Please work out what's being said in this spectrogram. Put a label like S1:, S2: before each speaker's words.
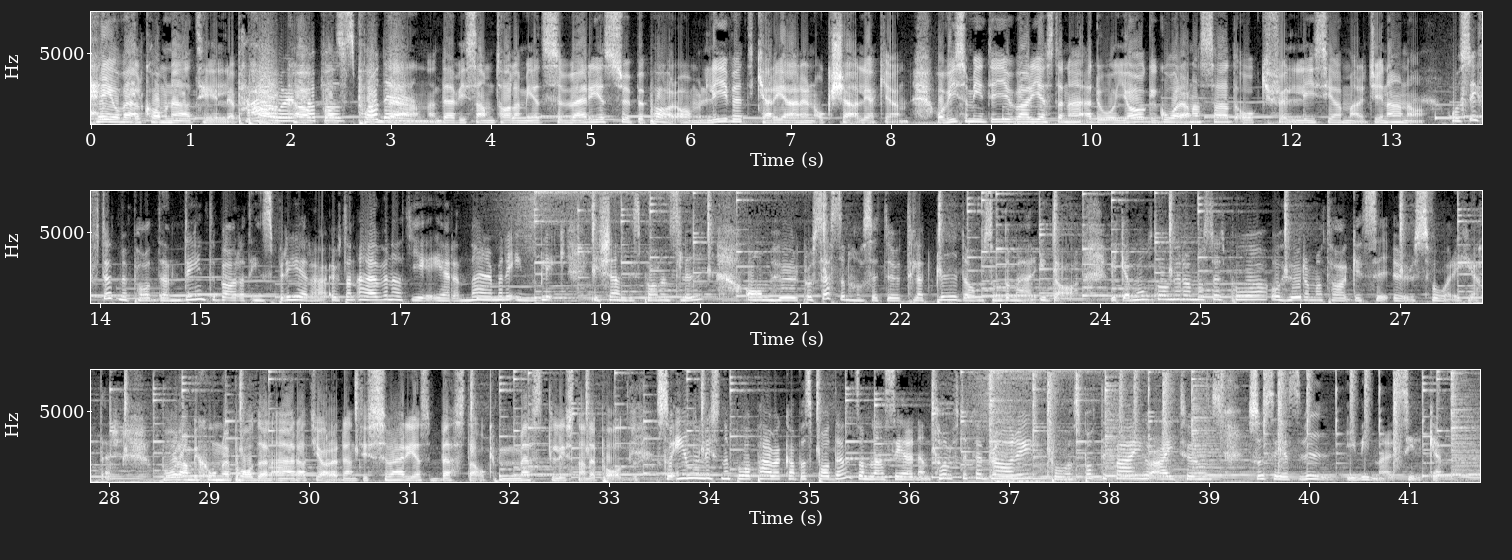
S1: Hej och välkomna till
S2: Power Couples-podden.
S1: där vi samtalar med Sveriges superpar om livet, karriären och kärleken. Och vi som intervjuar gästerna är då jag, Goran Assad och Felicia Marginano.
S2: Och syftet med podden det är inte bara att inspirera utan även att ge er en närmare inblick i kändisparens liv, om hur processen har sett ut till att bli de som de är idag, vilka motgångar de har stött på och hur de har tagit sig ur svårigheter.
S1: Vår ambition med podden är att göra den till Sveriges bästa och mest lyssnade podd.
S2: Så in och lyssna på Power Couples-podden som lanserar den 12 februari på Spotify och iTunes så ses vi i vinnarcirkeln.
